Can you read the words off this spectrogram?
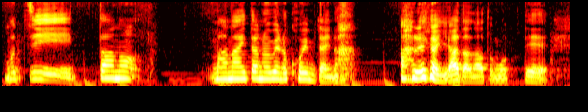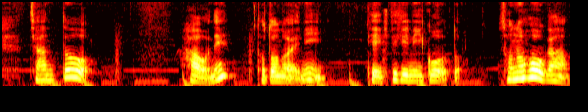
もうじっとあのまな板の上の声みたいな あれが嫌だなと思ってちゃんと歯をね整えに定期的に行こうとその方が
